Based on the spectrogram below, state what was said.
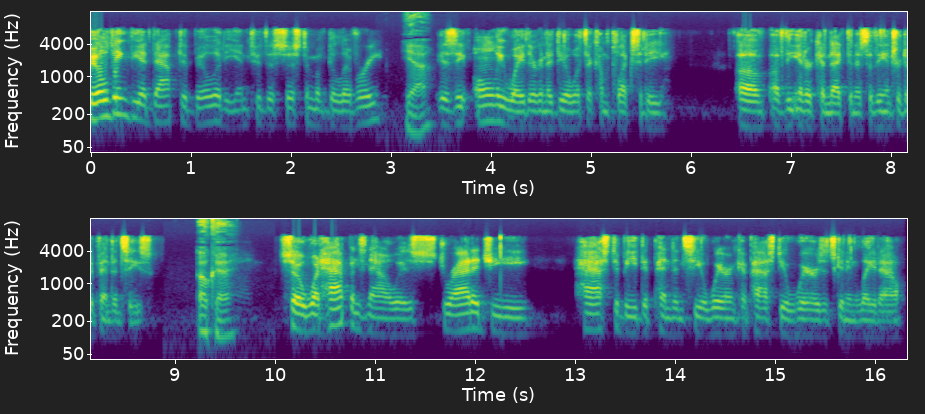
Building the adaptability into the system of delivery yeah. is the only way they're going to deal with the complexity of, of the interconnectedness of the interdependencies. Okay. So what happens now is strategy has to be dependency aware and capacity aware as it's getting laid out.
